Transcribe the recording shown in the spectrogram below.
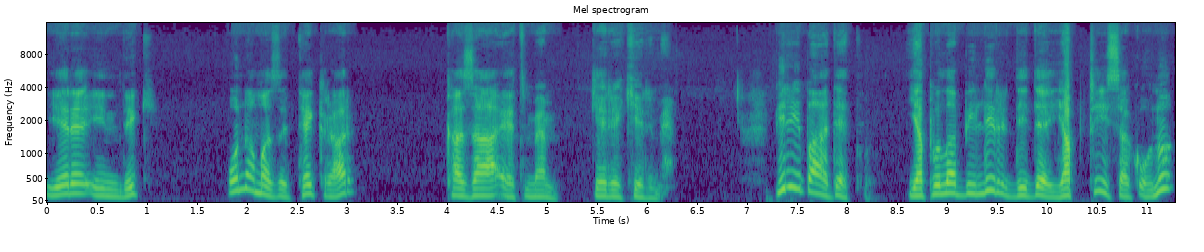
yere indik. O namazı tekrar kaza etmem gerekir mi? Bir ibadet yapılabilirdi de yaptıysak onu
